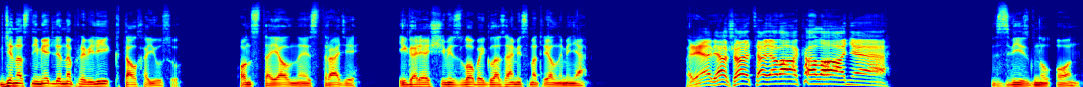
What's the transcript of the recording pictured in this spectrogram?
где нас немедленно провели к Талхаюсу. Он стоял на эстраде и горящими злобой глазами смотрел на меня. «Привяжите его к колонне!» Взвизгнул он.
